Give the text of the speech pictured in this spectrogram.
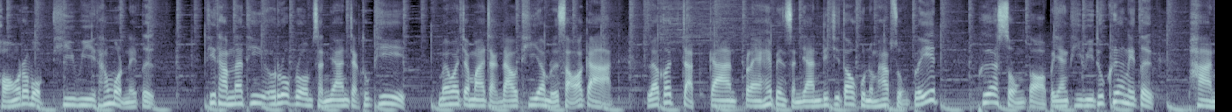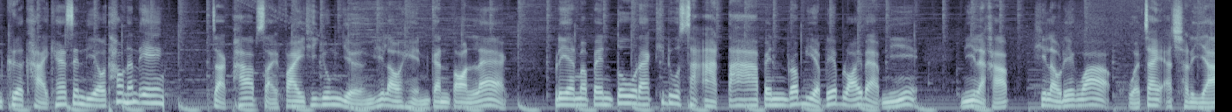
ของระบบทีวีทั้งหมดในตึก ที่ทำหน้าที่รวบรวมสัญญาณจากทุกที่ ไม่ว่าจะมาจากดาวเทียมหรือเสาอากาศ แล้วก็จัดการแปลงให้เป็นสัญญาณดิจิตอลคุณภาพสูงปรี๊ดเพื่อส่งต่อไปยังทีวีทุกเครื่องในตึก ผ่านเครือข่ายแค่เส้นเดียวเท่านั้นเอง จากภาพสายไฟที่ยุ่งเหยิงที่เราเห็นกันตอนแรก เปลี่ยนมาเป็นตู้แร็คที่ดูสะอาดตาเป็นระเบียบเรียบร้อยแบบนี้ นี่แหละครับ ที่เราเรียกว่าหัวใจอัจฉริยะ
